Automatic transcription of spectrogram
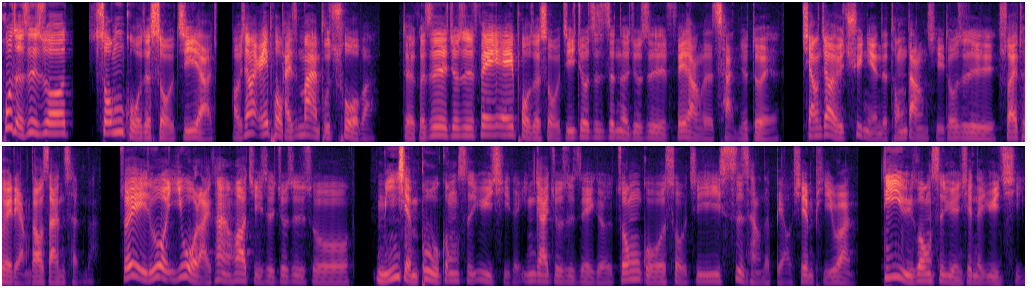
或者是说中国的手机啊，好像 Apple 还是卖不错吧？对，可是就是非 Apple 的手机就是真的就是非常的惨，就对了。相较于去年的同档期，都是衰退两到三成吧。所以如果以我来看的话，其实就是说。明显不如公司预期的，应该就是这个中国手机市场的表现疲软，低于公司原先的预期。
